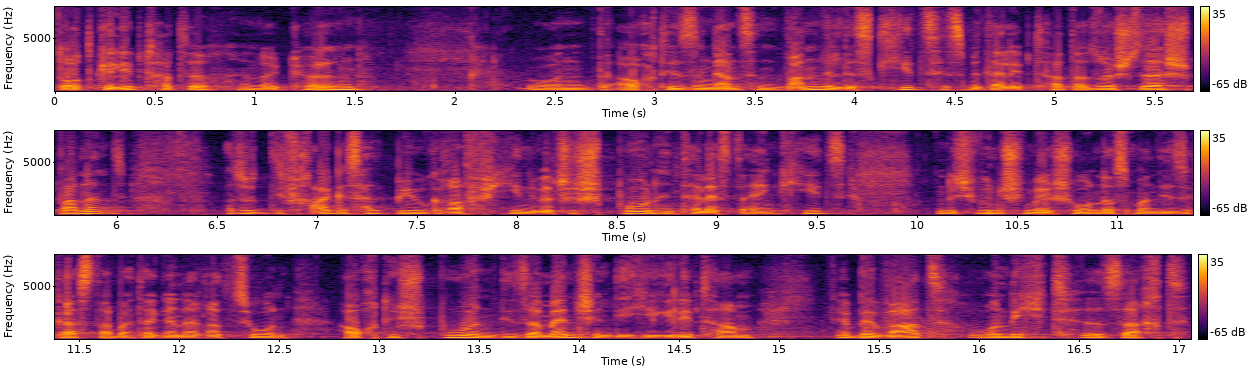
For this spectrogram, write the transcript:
dort gelebt hatte in Neukölln und auch diesen ganzen Wandel des Kiezes miterlebt hat. Also sehr spannend. Also die Frage ist halt Biografien, welche Spuren hinterlässt ein Kiez? Und ich wünsche mir schon, dass man diese Gastarbeitergeneration auch die Spuren dieser Menschen, die hier gelebt haben, bewahrt und nicht sagt,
